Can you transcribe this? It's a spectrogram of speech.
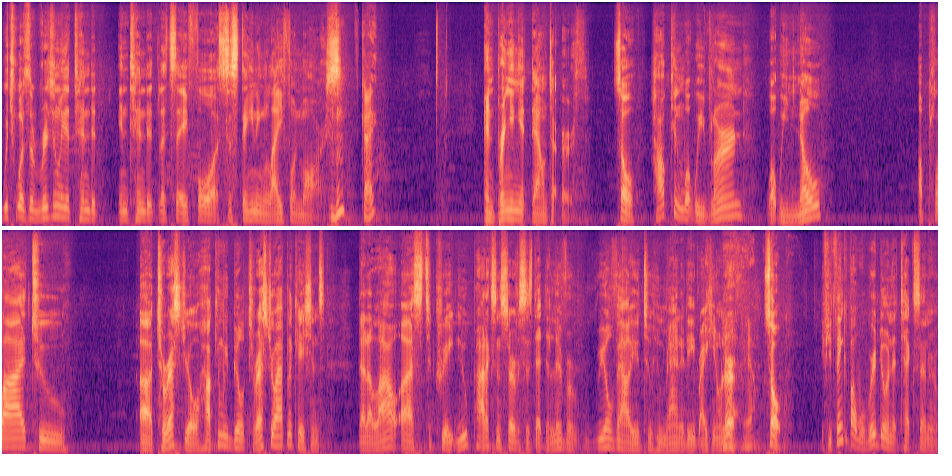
which was originally intended intended, let's say, for sustaining life on Mars mm-hmm. Okay. and bringing it down to Earth. So, how can what we've learned, what we know, apply to uh, terrestrial? How can we build terrestrial applications that allow us to create new products and services that deliver real value to humanity right here on Earth? yeah. So, if you think about what we're doing at Tech Center,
